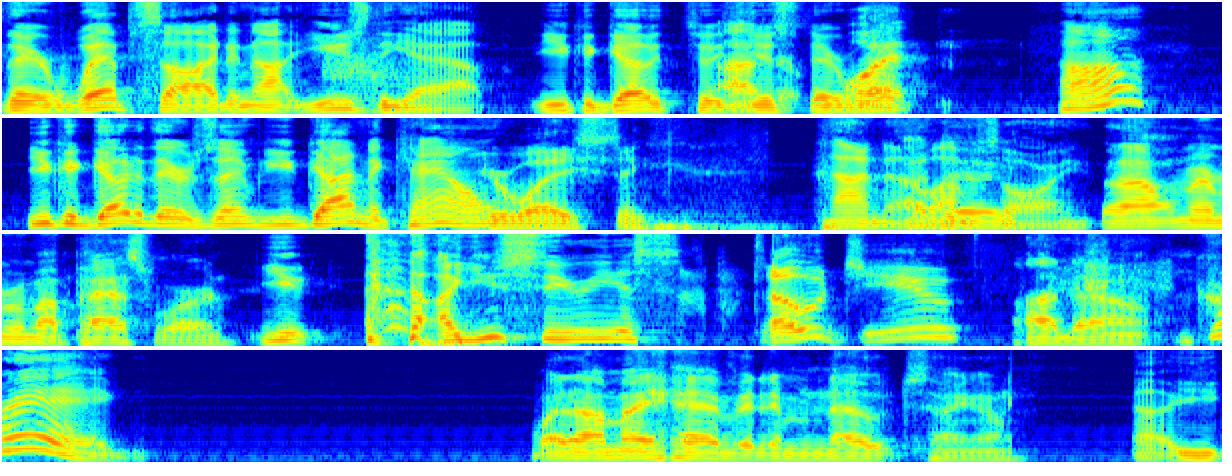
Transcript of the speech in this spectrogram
their website and not use the app. You could go to I- just their what? web. Huh? You could go to their Zoom. You got an account. You're wasting. I know. I I'm sorry. but I don't remember my password. You are you serious, Told you. I don't. Greg? Wait, I may have it in notes. Hang on. Uh, you,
